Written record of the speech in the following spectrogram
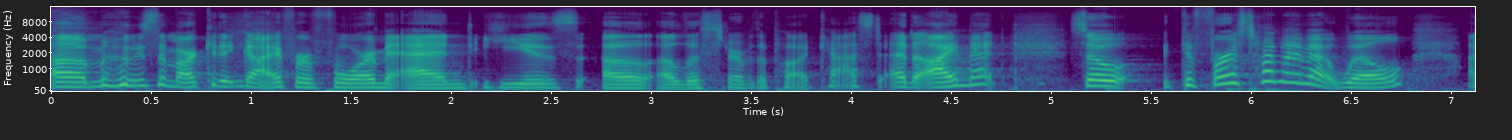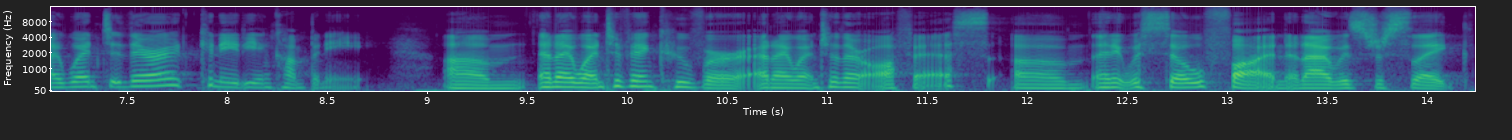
um, who's the marketing guy for Form, and he is a, a listener of the podcast. And I met so the first time I met Will, I went to they're a Canadian company. Um, and I went to Vancouver and I went to their office, um, and it was so fun. And I was just like,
